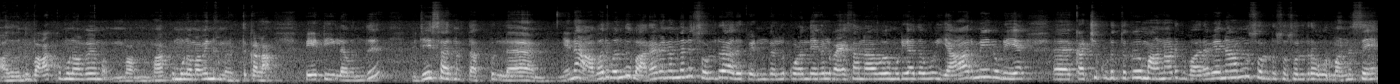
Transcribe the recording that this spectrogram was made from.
அது வந்து வாக்குமூலமாகவே வாக்குமூலமாகவே நம்ம எடுத்துக்கலாம். பேட்டியில் வந்து விஜய் சார் தப்பு இல்லை ஏன்னா அவர் வந்து வர வேணும் தானே சொல்கிறாரு பெண்கள் குழந்தைகள் வயசானவங்க முடியாதவங்க யாருமே என்னுடைய கட்சி கூட்டத்துக்கு மாநாடுக்கு வர வேணாம்னு சொல்கிற சொல்கிற ஒரு மனுஷன்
